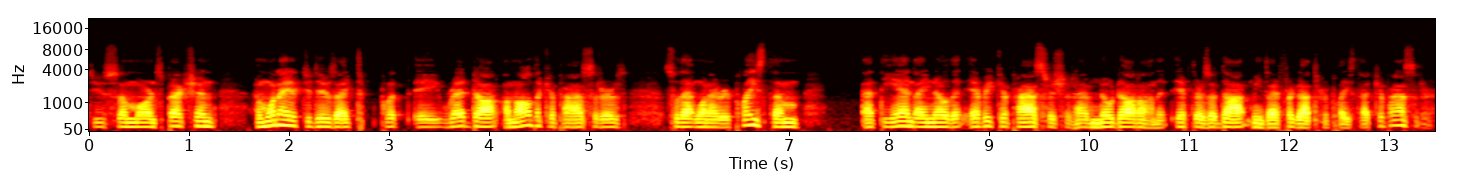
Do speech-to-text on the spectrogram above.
do some more inspection. And what I have to do is I put a red dot on all the capacitors so that when I replace them, at the end I know that every capacitor should have no dot on it. If there's a dot, means I forgot to replace that capacitor.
